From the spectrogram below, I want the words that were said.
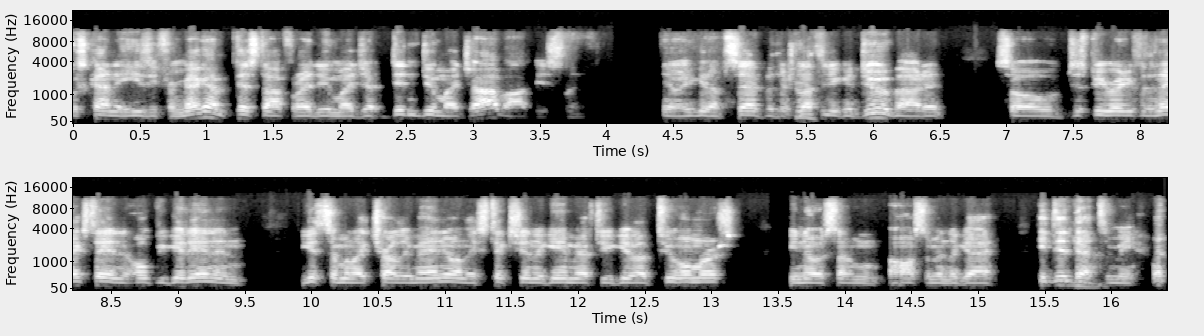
was kind of easy for me. I got pissed off when I do my job, didn't do my job. Obviously, you know, you get upset, but there's nothing you can do about it. So just be ready for the next day and hope you get in and you get someone like Charlie Manuel and they stick you in the game after you give up two homers. You know something awesome in the guy. He did that to me.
